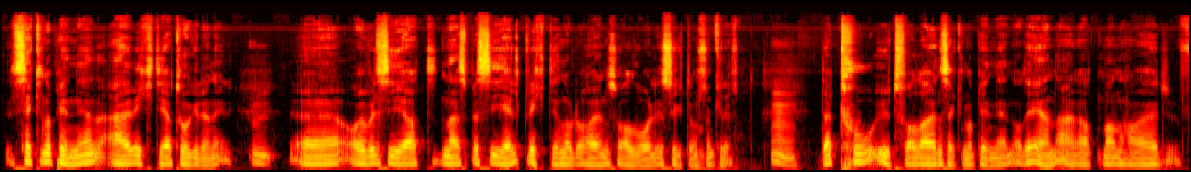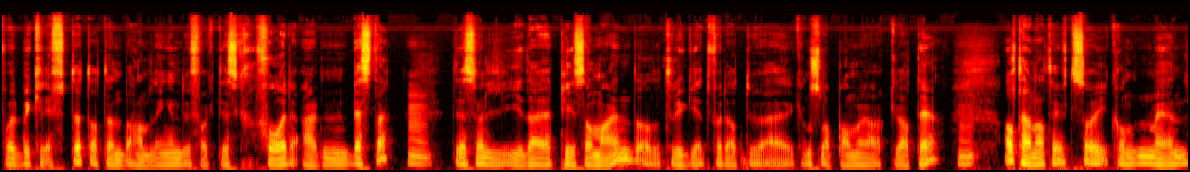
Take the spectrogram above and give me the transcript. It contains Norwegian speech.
Second opinion er viktig av to grunner. Mm. Uh, og jeg vil si at den er spesielt viktig når du har en så alvorlig sykdom som kreft. Mm. Det er to utfall av en second opinion. og Det ene er at man har, får bekreftet at den behandlingen du faktisk får, er den beste. Mm. Det som vil gi deg peace of mind og trygghet for at du er, kan slappe av med akkurat det. Mm. Alternativt så kom den med en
